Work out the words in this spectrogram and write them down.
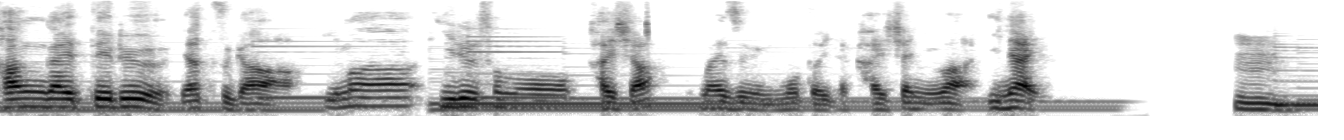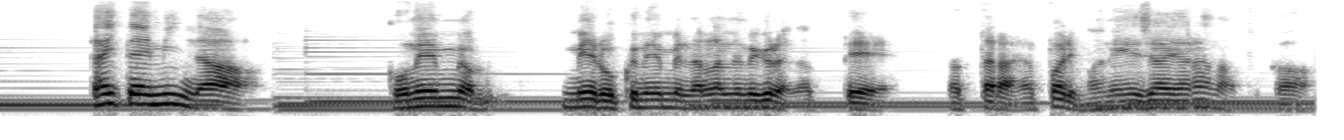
考えてるやつが、今いるその会社、今泉元いた会社にはいない。うん。大体みんな5年目、目6年目、7年目ぐらいになって、なったらやっぱりマネージャーやらなとか、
